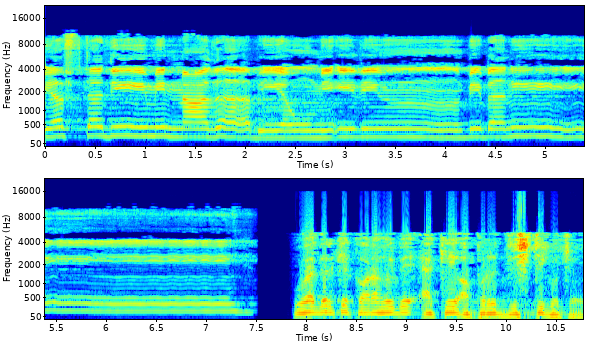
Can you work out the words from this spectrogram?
يفتدي من عذاب يومئذ ببنيه উহাদেরকে করা হইবে একে অপরের দৃষ্টিগোচর।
